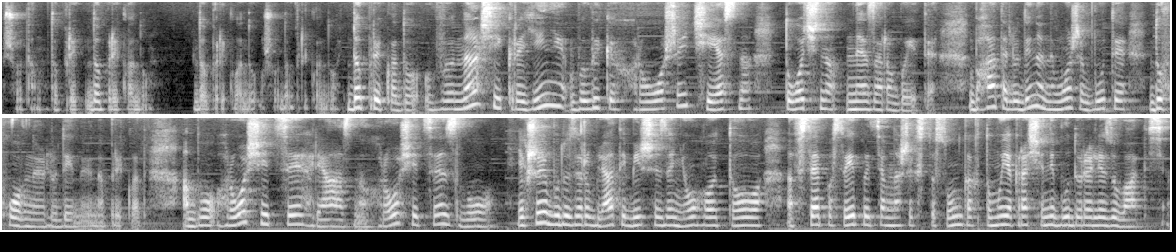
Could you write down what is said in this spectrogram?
що там, до прикладу. До прикладу, що до прикладу? До прикладу, в нашій країні великих грошей чесно, точно не заробити. Багата людина не може бути духовною людиною, наприклад. Або гроші це грязно, гроші це зло. Якщо я буду заробляти більше за нього, то все посипеться в наших стосунках, тому я краще не буду реалізуватися.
